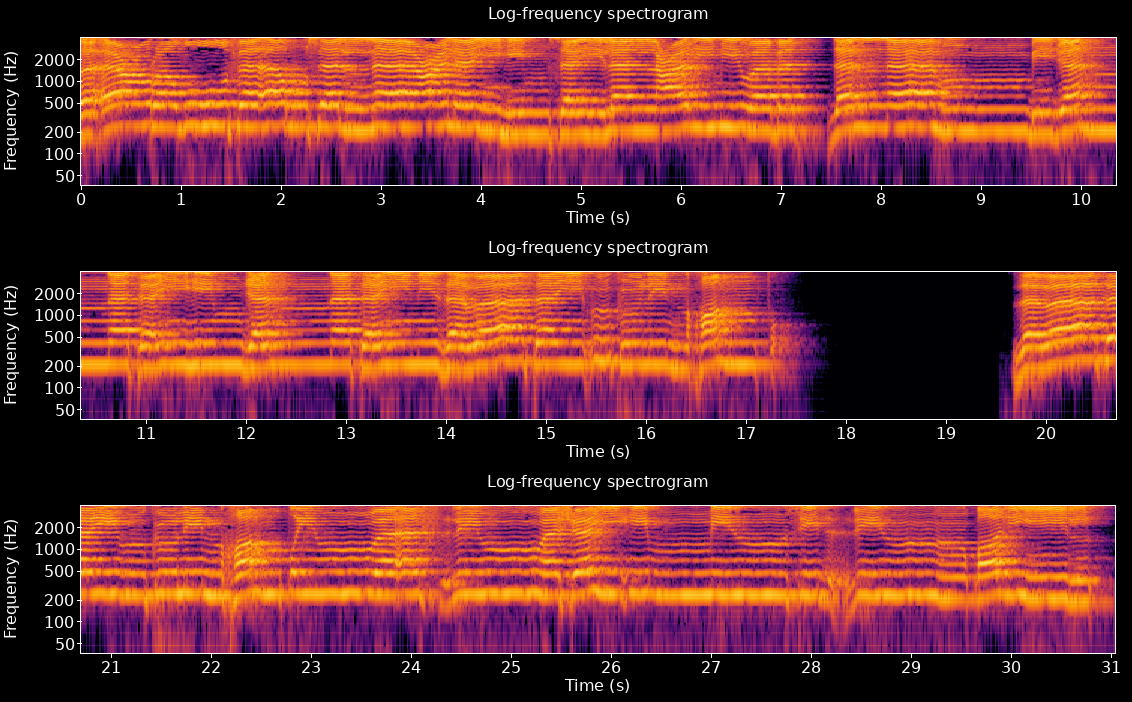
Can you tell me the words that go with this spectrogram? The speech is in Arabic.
فأعرضوا فأرسلنا عليهم سيل العرم وبدلناهم بجنتيهم جنتين ذواتي أكل خمط. ذواتي أكل خمط وأثل وشيء من سدر قليل.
